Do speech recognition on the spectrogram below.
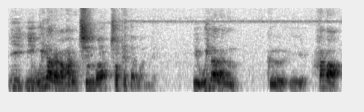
이, 이 우리나라가 바로 진과 접했다고 합니다. 이 우리나라는 그, 이 항아,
